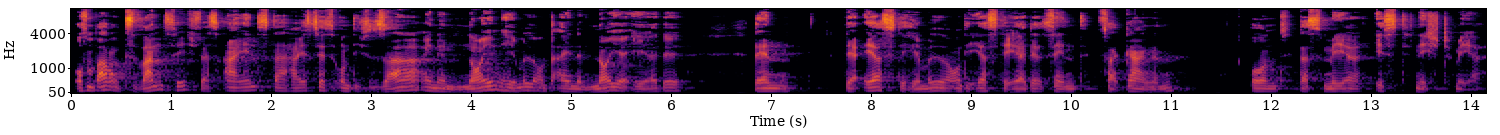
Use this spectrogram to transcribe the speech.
Offenbarung 20, Vers 1, da heißt es, und ich sah einen neuen Himmel und eine neue Erde, denn der erste Himmel und die erste Erde sind vergangen und das Meer ist nicht mehr.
